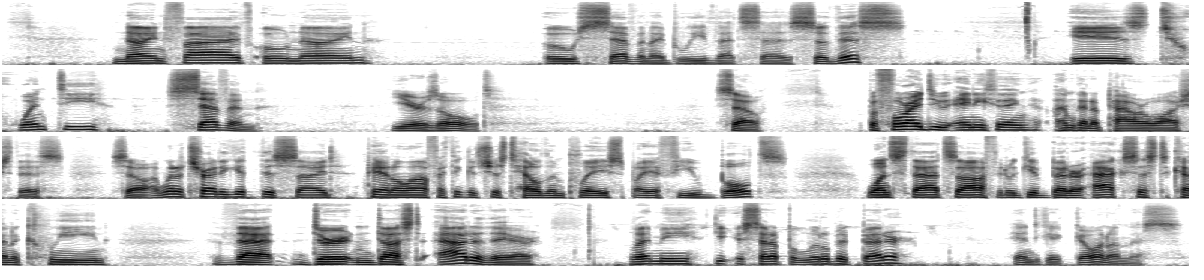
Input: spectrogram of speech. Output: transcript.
950907, I believe that says. So this is 27 years old. So before I do anything, I'm going to power wash this. So I'm going to try to get this side panel off. I think it's just held in place by a few bolts. Once that's off, it'll give better access to kind of clean that dirt and dust out of there. Let me get you set up a little bit better and get going on this.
